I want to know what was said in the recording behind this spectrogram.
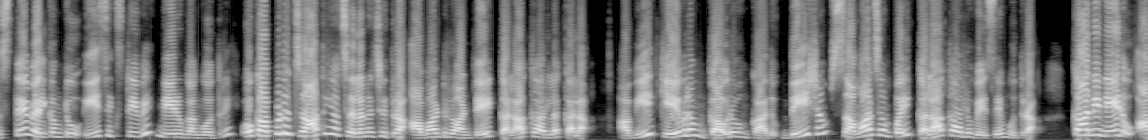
నమస్తే వెల్కమ్ టు ఈ సిక్స్ టీవీ. నేను గంగోత్రి. ఒకప్పుడు జాతీయ చలనచిత్ర అవార్డులు అంటే కళాకారుల కళ. అవి కేవలం గౌరవం కాదు దేశం సమాజంపై కళాకారులు వేసే ముద్ర. కానీ నేడు ఆ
